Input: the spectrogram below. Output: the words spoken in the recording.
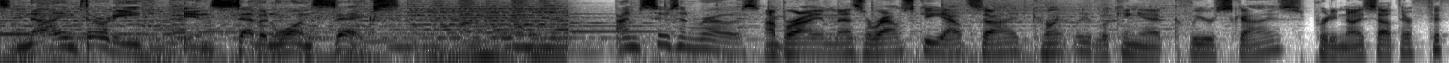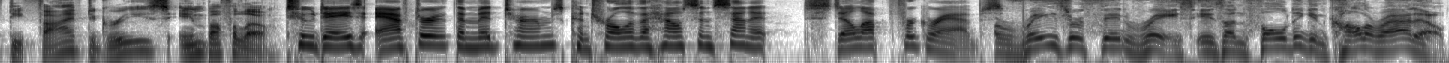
It's 9:30 in 716. I'm Susan Rose. I'm Brian Mazarowski outside, currently looking at clear skies. Pretty nice out there, 55 degrees in Buffalo. Two days after the midterms, control of the House and Senate still up for grabs. A razor thin race is unfolding in Colorado.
